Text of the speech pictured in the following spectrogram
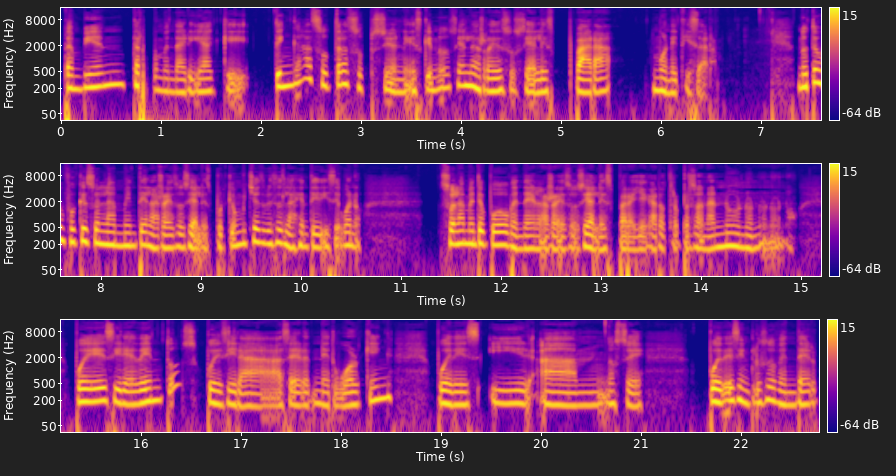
también te recomendaría que tengas otras opciones que no sean las redes sociales para monetizar. No te enfoques solamente en las redes sociales, porque muchas veces la gente dice, bueno, solamente puedo vender en las redes sociales para llegar a otra persona. No, no, no, no, no. Puedes ir a eventos, puedes ir a hacer networking, puedes ir a, mm, no sé, puedes incluso vender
